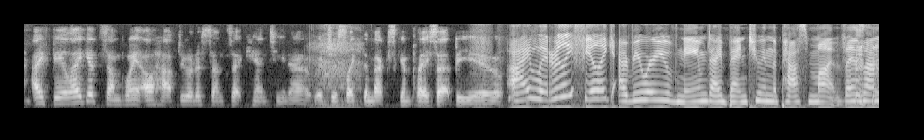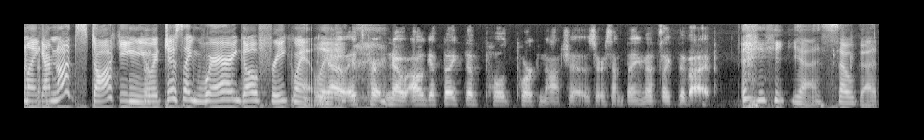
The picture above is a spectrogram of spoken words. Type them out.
I feel like at some point I'll have to go to Sunset Cantina, which is like the Mexican place at BU. I literally feel like everywhere you've named, I've been to in the past month, and so I'm like, I'm not stalking you. It's just like where I go frequently. No, it's per- no. I'll get like the pulled pork nachos or something. That's like the vibe. yeah, so good.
